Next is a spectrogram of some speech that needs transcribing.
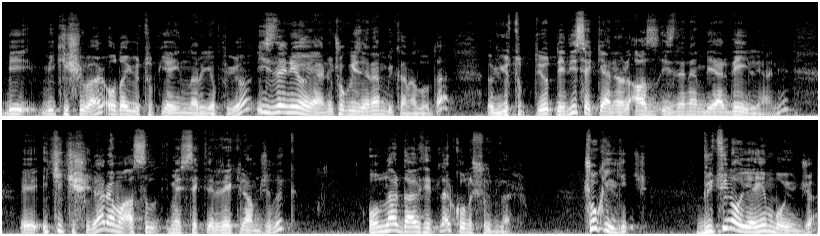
bir, bir kişi var. O da YouTube yayınları yapıyor. İzleniyor yani. Çok izlenen bir kanal o da. Öyle YouTube diyor dediysek yani öyle az izlenen bir yer değil yani. E, iki kişiler ama asıl meslekleri reklamcılık. Onlar davet ettiler, konuşturdular. Çok ilginç. Bütün o yayın boyunca,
